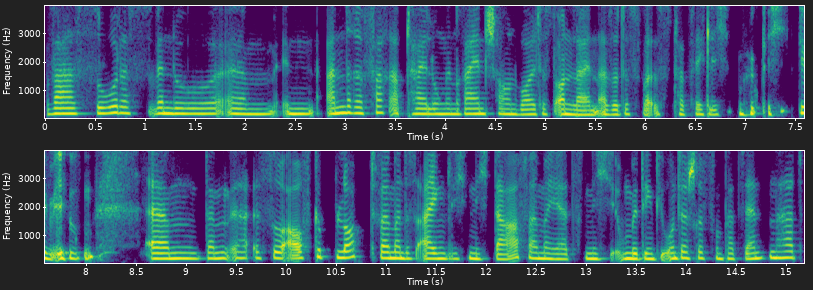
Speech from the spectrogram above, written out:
war es so, dass wenn du ähm, in andere Fachabteilungen reinschauen wolltest online, also das war es tatsächlich möglich gewesen, ähm, dann ist so aufgeploppt, weil man das eigentlich nicht darf, weil man jetzt nicht unbedingt die Unterschrift vom Patienten hat.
